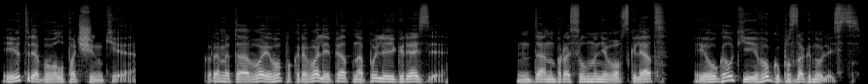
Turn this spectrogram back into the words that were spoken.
и требовал починки. Кроме того, его покрывали пятна пыли и грязи. Дэн бросил на него взгляд, и уголки его губ загнулись.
